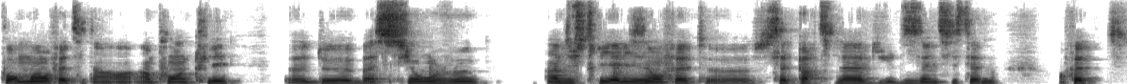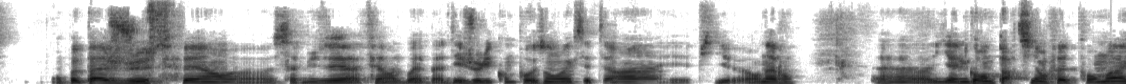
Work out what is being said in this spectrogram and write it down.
pour moi, en fait, c'est un, point clé euh, de bah, si on veut industrialiser en fait euh, cette partie-là du design system, en fait, on peut pas juste faire euh, s'amuser à faire bah, des jolis composants, etc. Et puis en avant. Il y a une grande partie en fait pour moi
